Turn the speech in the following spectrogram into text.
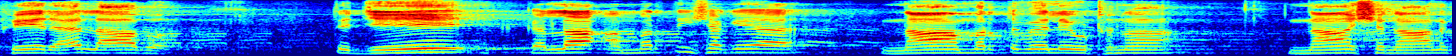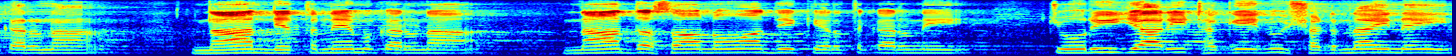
ਫੇਰ ਹੈ ਲਾਭ। ਤੇ ਜੇ ਕੱਲਾ ਅੰਮ੍ਰਿਤ ਹੀ ਛਕਿਆ, ਨਾ ਅੰਮ੍ਰਿਤ ਵੇਲੇ ਉੱਠਣਾ, ਨਾ ਇਸ਼ਨਾਨ ਕਰਨਾ ਨਾ ਨਿਤਨੇਮ ਕਰਨਾ, ਨਾ ਦਸਾਂ ਨੋਵਾਂ ਦੀ ਕਿਰਤ ਕਰਨੀ, ਚੋਰੀ ਜਾਰੀ ਠੱਗੀ ਨੂੰ ਛੱਡਣਾ ਹੀ ਨਹੀਂ,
